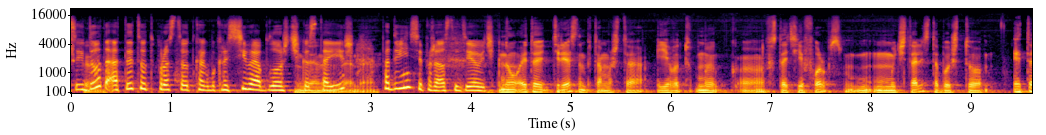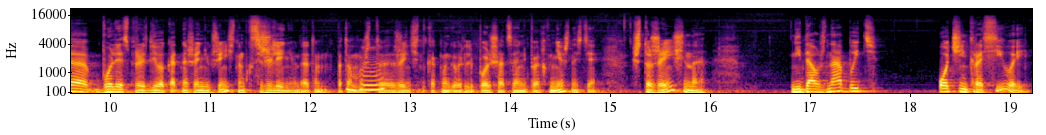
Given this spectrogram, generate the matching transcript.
оболочка. идут, а ты тут просто вот как бы красивая обложечка Да, да, стоишь. да, да. Подвинься, пожалуйста, девочка. Ну, это интересно, потому что я вот мы э, в статье Forbes мы читали с тобой, что это более справедливо к отношению к женщинам, к сожалению, да, там, потому Мгм. что женщины, как мы говорили, больше оценивают по их внешности, что женщина не должна быть очень красивой,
